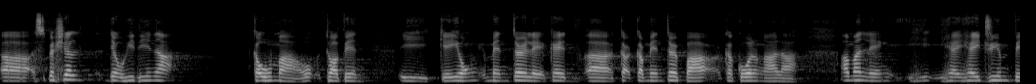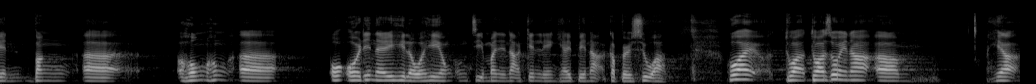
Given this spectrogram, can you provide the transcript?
uh, special deu hidi na kauma to pen i ke yung mentor le kay uh, ka, mentor pa ka call nga la. Aman leng hi hi dream pen bang uh, hong hong uh, ordinary hilaw hi yung ang chi man na kin leng hi pina ka pursue huay tua tua zo ina um hiya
